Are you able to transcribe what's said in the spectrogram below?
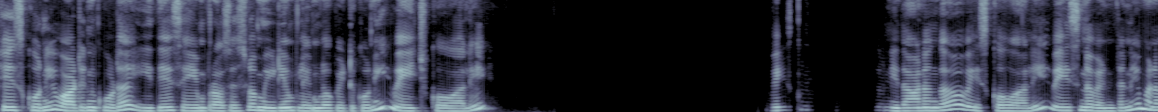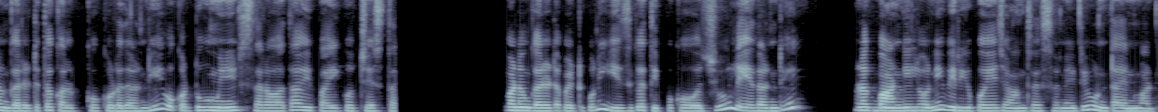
చేసుకొని వాటిని కూడా ఇదే సేమ్ ప్రాసెస్లో మీడియం ఫ్లేమ్లో పెట్టుకొని వేయించుకోవాలి. వేసుకుని నిదానంగా వేసుకోవాలి. వేసిన వెంటనే మనం గరిటెతో కలుపుకోకూడదండి. ఒక టూ మినిట్స్ తర్వాత అవి పైకి వచ్చేస్తాయి. మనం గరిట పెట్టుకొని ఈజీగా తిప్పుకోవచ్చు. లేదంటే మనకు బాండీలోని విరిగిపోయే ఛాన్సెస్ అనేవి ఉంటాయన్నమాట.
